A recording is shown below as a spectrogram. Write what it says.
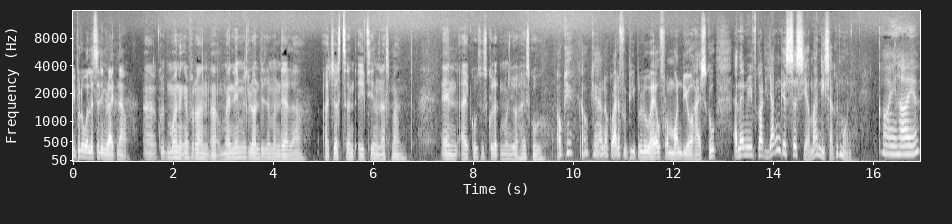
people who are listening right now. Uh, good morning, everyone. Uh, my name is Lwandile Mandela. I just turned 18 last month, and I go to school at Mondeor High School. Okay, okay. I know quite a few people who hail from Mondeor High School. And then we've got younger sis here, Mandisa. Good morning. Good morning, how are you?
